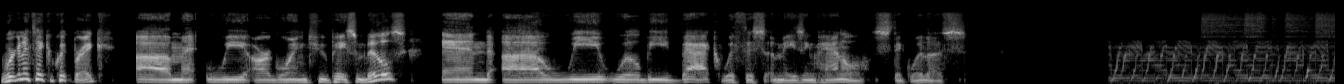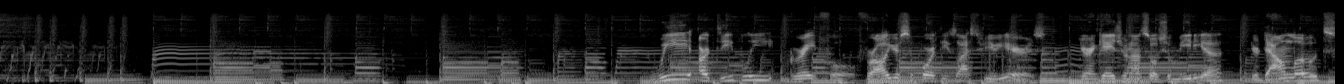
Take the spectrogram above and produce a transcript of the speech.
We're going to take a quick break. Um, we are going to pay some bills and uh, we will be back with this amazing panel. Stick with us. We are deeply grateful for all your support these last few years. Your engagement on social media, your downloads,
